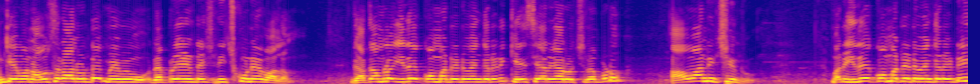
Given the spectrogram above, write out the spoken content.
ఇంకేమైనా అవసరాలు ఉంటే మేము రిప్రజెంటేషన్ ఇచ్చుకునే వాళ్ళం. గతంలో ఇదే కోమటిరెడ్డి వెంకరెడ్డి కేసీఆర్ గారు వచ్చినప్పుడు ఆహ్వానించిండ్రు. మరి ఇదే కోమటిరెడ్డి వెంకరెడ్డి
